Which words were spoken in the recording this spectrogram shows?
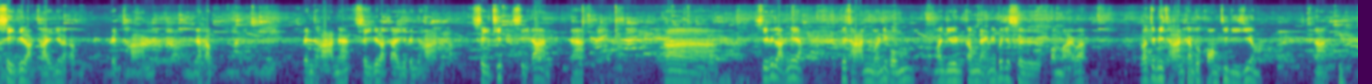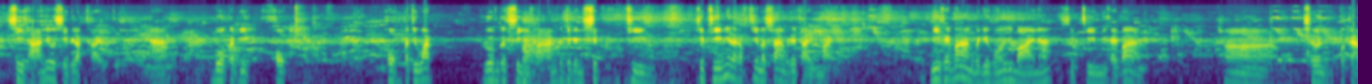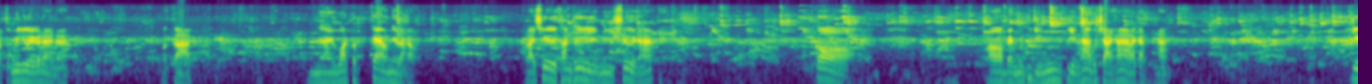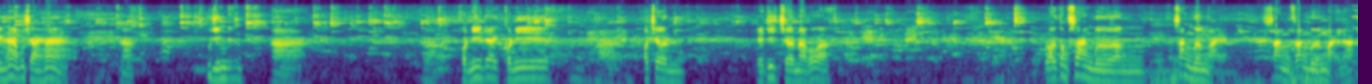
สี่พิหลักไทยนี่แหละครับ เป็นฐานนะครับ เป็นฐานนะฮะสี่พิหลักไทยจะเป็นฐานสี่ทิศสี่ด้านนะฮะอ่าสี่พิหลักเนี่ยคือฐานเหมือนที่ผมมายืนตำแหน่งนี้เพื่อจะสื่อความหมายว่า เราจะมีฐานการปกครองที่ดีเยี่ยมนะสี่ฐานเรียกว่าสี่พิหลักไทย นะบวกกับอีกหกหกปฏิวัติรวมกับสี่ฐานก็จะเป็นสิบทีมสิบทีมนี่แหละครับที่จะมาสร้างประเทศไทยใหม่ มีใครบ้างประเดี๋ยวผมอธิบายนะสิบทีมมีใครบ้างเชิญประกาศตรงนี้เลยก็ได้นะ ประกาศในวัดพระแก้วนี่แหละครับ รายชื่อท่านที่มีชื่อนะฮะก็เอาแบ่งเป็นผู้หญิงผู้หญิงห้าผู้ชายห้าแล้วกันนะ หญิงห้าผู้ชายห้าอ่าผู้หญิงอ่าคนนี้ได้คนนี้เขาเชิญเหตุที่เชิญมาเพราะว่า เราต้องสร้างเมืองสร้างเมืองใหม่ สร้างสร้างเมืองใหม่นะฮะ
